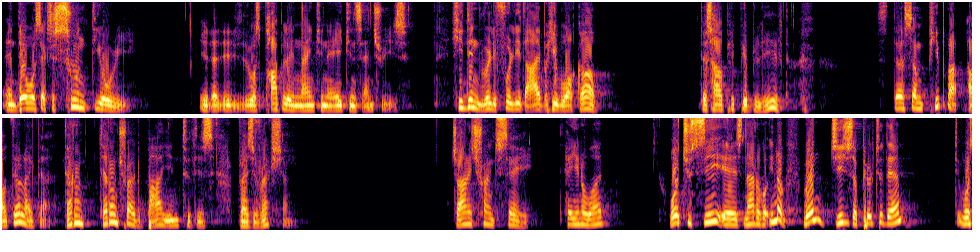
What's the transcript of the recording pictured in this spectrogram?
And there was actually Swoon theory. It, it was popular in 19th and 18th centuries. He didn't really fully die, but he woke up. That's how people believed. There are some people out there like that. They don't, they don't try to buy into this resurrection. John is trying to say, hey, you know what? What you see is not a God. You know, when Jesus appeared to them, was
